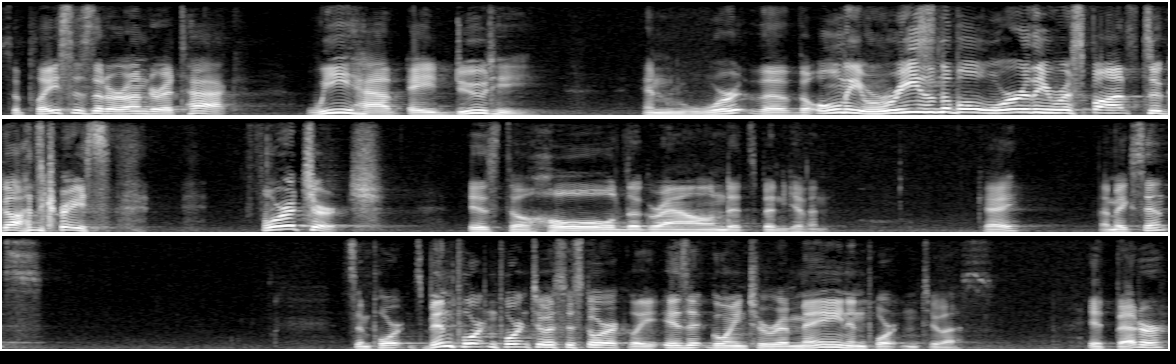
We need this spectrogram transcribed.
so, places that are under attack, we have a duty. And the, the only reasonable, worthy response to God's grace for a church is to hold the ground it's been given. Okay? That makes sense? It's important. It's been important, important to us historically. Is it going to remain important to us? It better.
